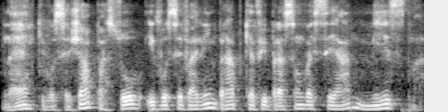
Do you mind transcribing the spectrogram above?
né, que você já passou e você vai lembrar, porque a vibração vai ser a mesma.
